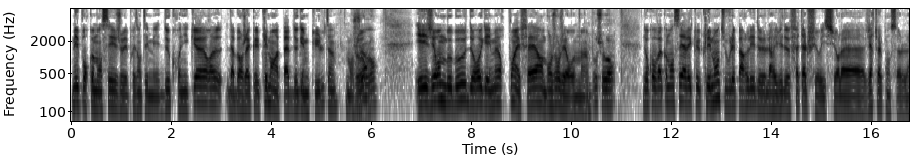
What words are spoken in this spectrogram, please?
Mais pour commencer, je vais présenter mes deux chroniqueurs. D'abord, j'accueille Clément Apap de Gamecult. Bonjour. Bonjour. Et Jérôme Bobo d'Eurogamer.fr. Bonjour Jérôme. Bonjour. Donc on va commencer avec Clément. Tu voulais parler de l'arrivée de Fatal Fury sur la Virtual Console.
